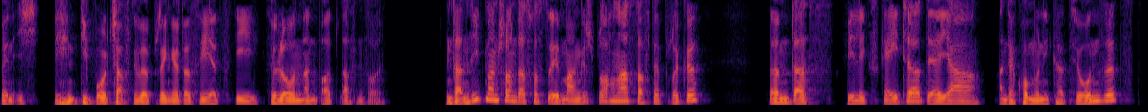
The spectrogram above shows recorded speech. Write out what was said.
wenn ich die, die Botschaft überbringe, dass sie jetzt die Zylonen an Bord lassen soll. Und dann sieht man schon das, was du eben angesprochen hast auf der Brücke, ähm, dass Felix Gator, der ja an der Kommunikation sitzt,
